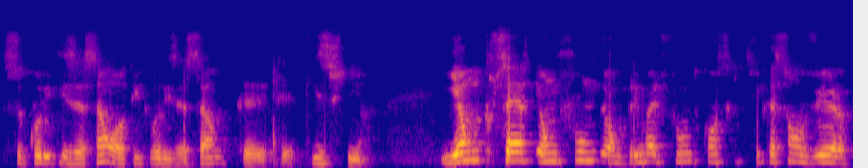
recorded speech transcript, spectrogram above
securitização ou titularização que, que, que existiam. E é um processo, é um fundo, é um primeiro fundo com certificação verde.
